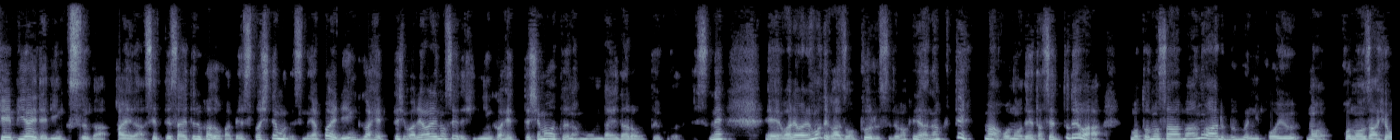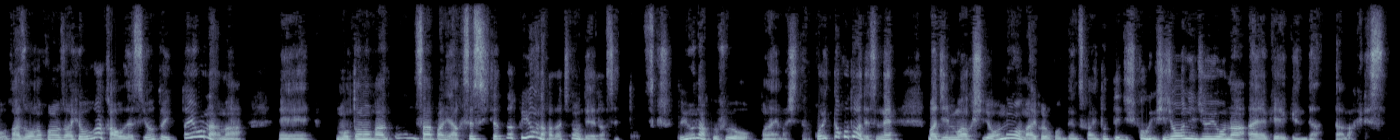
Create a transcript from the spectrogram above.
KPI でリンク数が彼ら設定されているかどうか別としてもですね、やっぱりリンクが減って、我々のせいでリンクが減ってしまうというのは問題だろうということでですね、えー、我々の方で画像をプールするわけではなくて、まあ、このデータセットででは元のサーバーのある部分にこういうの、この座標、画像のこの座標が顔ですよといったような、まあ、えー、元のサーバーにアクセスしていただくような形のデータセットを作るというような工夫を行いました。こういったことはですね、まあ、人文学資料のマイクロコンテンツ化にとって非常に重要な経験であったわけです。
